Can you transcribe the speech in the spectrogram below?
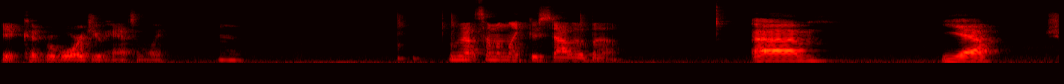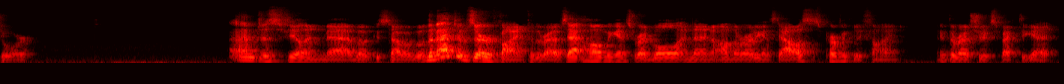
it could reward you handsomely. What about someone like Gustavo Bou? Um yeah, sure. I'm just feeling mad about Gustavo. Bou. The matchups are fine for the Revs at home against Red Bull and then on the road against Dallas is perfectly fine. I think the Revs should expect to get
